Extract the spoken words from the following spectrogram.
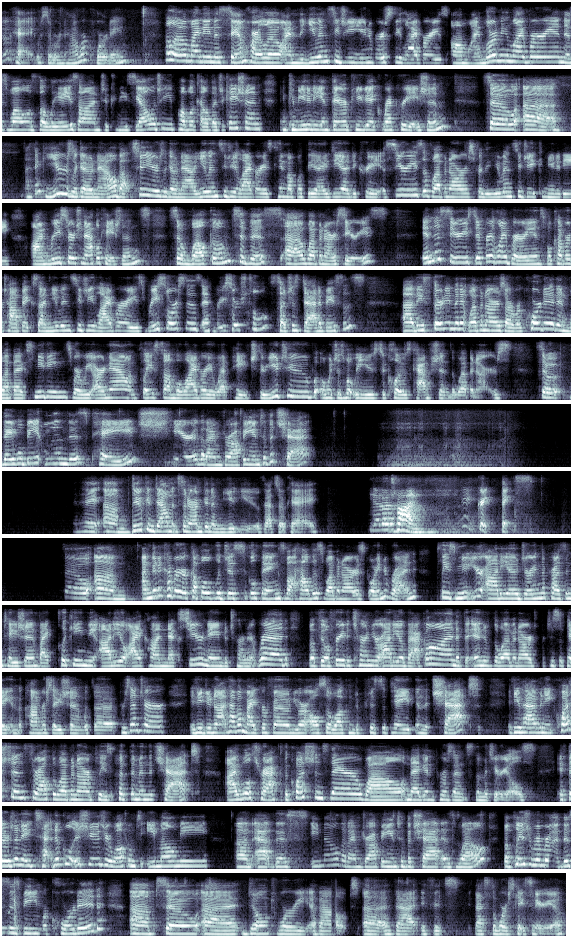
Okay, so we're now recording. Hello, my name is Sam Harlow. I'm the UNCG University Libraries online learning librarian, as well as the liaison to kinesiology, public health education, and community and therapeutic recreation. So uh, I think years ago now, about two years ago now, UNCG Libraries came up with the idea to create a series of webinars for the UNCG community on research and applications. So welcome to this uh, webinar series. In this series, different librarians will cover topics on UNCG Libraries resources and research tools, such as databases. Uh, these 30-minute webinars are recorded in WebEx meetings where we are now and placed on the library webpage through YouTube, which is what we use to close caption the webinars. So they will be on this page here that I'm dropping into the chat. And hey, um, Duke Endowment Center, I'm going to mute you if that's okay. Yeah, that's fine. Okay, great, thanks. So um, I'm going to cover a couple of logistical things about how this webinar is going to run. Please mute your audio during the presentation by clicking the audio icon next to your name to turn it red, but feel free to turn your audio back on at the end of the webinar to participate in the conversation with the presenter. If you do not have a microphone, you are also welcome to participate in the chat. If you have any questions throughout the webinar, please put them in the chat. I will track the questions there while Megan presents the materials. If there's any technical issues, you're welcome to email me um, at this email that I'm dropping into the chat as well. But please remember that this is being recorded, um, so uh, don't worry about uh, that if it's that's the worst case scenario.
